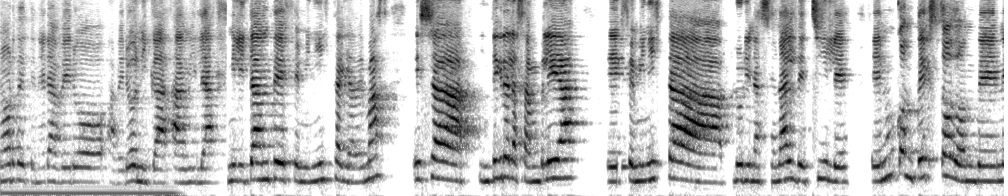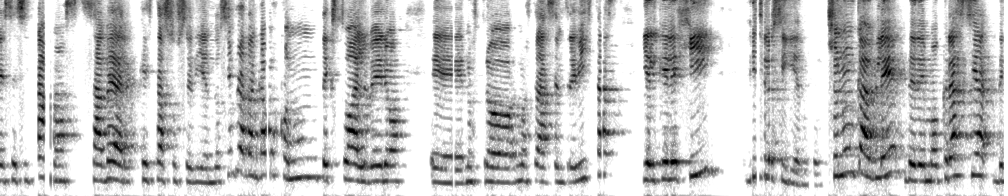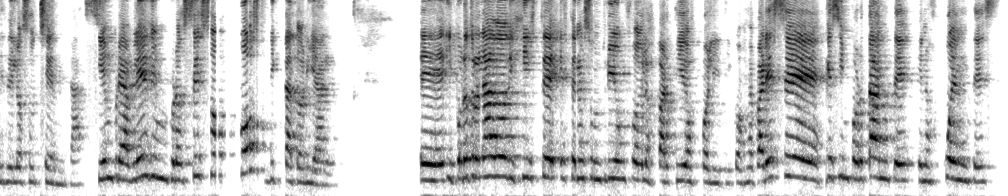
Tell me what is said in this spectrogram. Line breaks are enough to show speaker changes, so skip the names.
honor de tener a, Vero, a Verónica Ávila, militante feminista y además ella integra la Asamblea eh, Feminista Plurinacional de Chile en un contexto donde necesitamos saber qué está sucediendo. Siempre arrancamos con un textual, Vero, eh, nuestras entrevistas, y el que elegí dice lo siguiente, yo nunca hablé de democracia desde los 80, siempre hablé de un proceso post-dictatorial. Eh, y por otro lado, dijiste, este no es un triunfo de los partidos políticos. Me parece que es importante que nos cuentes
